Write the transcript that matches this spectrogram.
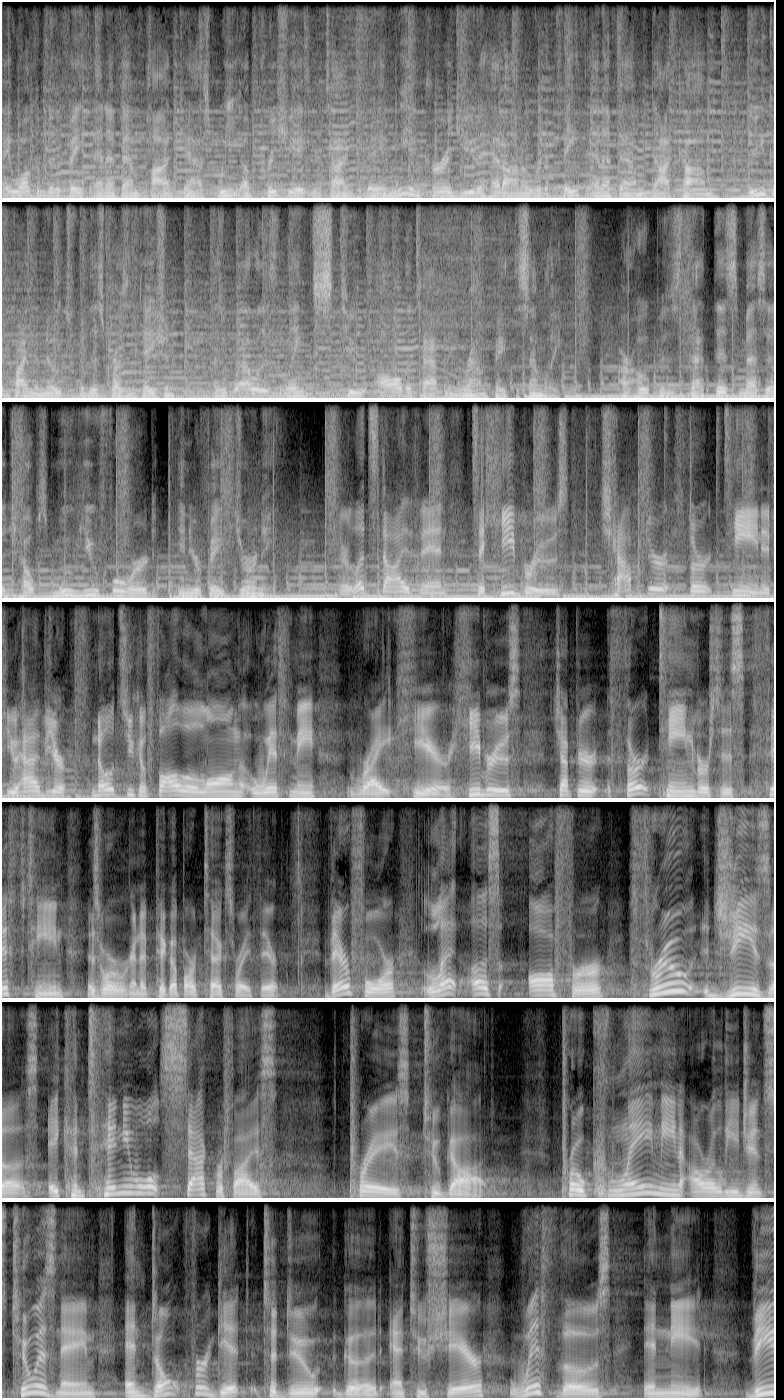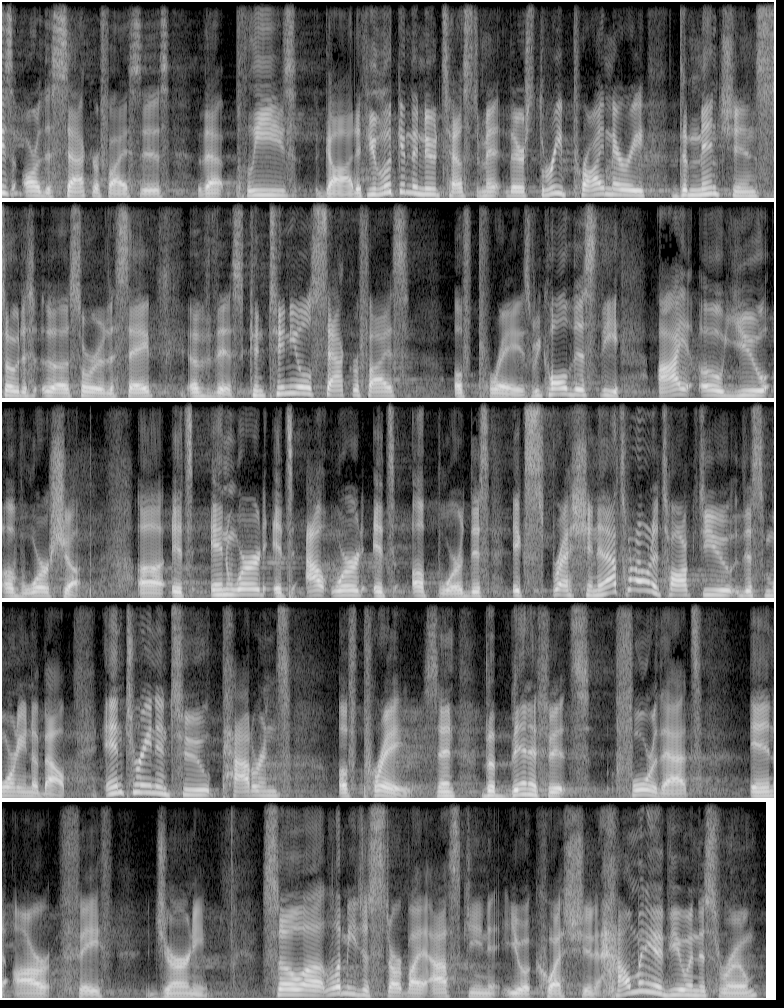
Hey, welcome to the Faith NFM podcast. We appreciate your time today and we encourage you to head on over to faithnfm.com where you can find the notes for this presentation as well as links to all that's happening around Faith Assembly. Our hope is that this message helps move you forward in your faith journey. Let's dive in to Hebrews chapter 13. If you have your notes, you can follow along with me right here. Hebrews chapter 13, verses 15 is where we're going to pick up our text right there. Therefore, let us offer through Jesus a continual sacrifice, praise to God, proclaiming our allegiance to his name, and don't forget to do good and to share with those in need. These are the sacrifices that please God. If you look in the New Testament, there's three primary dimensions, so to, uh, sort of to say, of this continual sacrifice of praise. We call this the IOU of worship. Uh, it's inward, it's outward, it's upward, this expression. And that's what I want to talk to you this morning about entering into patterns of praise and the benefits for that in our faith journey. So uh, let me just start by asking you a question. How many of you in this room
